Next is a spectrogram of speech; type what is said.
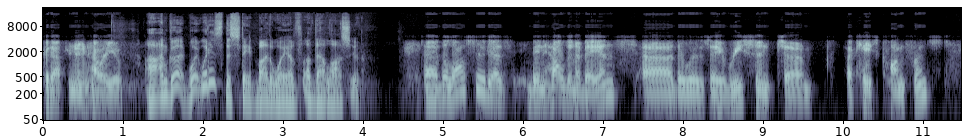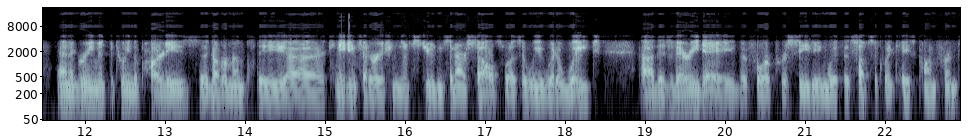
Good afternoon. How are you? Uh, I'm good. What, what is the state, by the way, of, of that lawsuit? Uh, the lawsuit has been held in abeyance. Uh, there was a recent um, a case conference. An agreement between the parties, the government, the uh, Canadian Federation of Students, and ourselves was that we would await uh, this very day before proceeding with the subsequent case conference.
